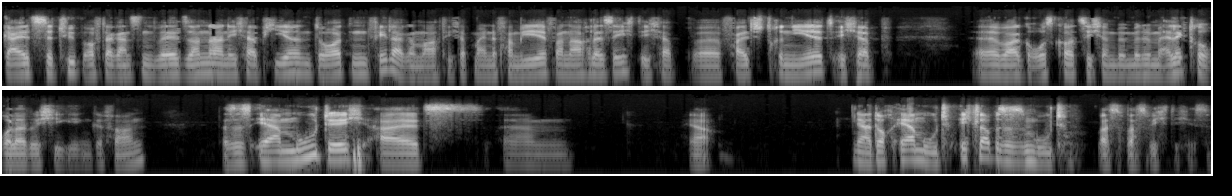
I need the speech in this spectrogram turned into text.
geilste Typ auf der ganzen Welt, sondern ich habe hier und dort einen Fehler gemacht. Ich habe meine Familie vernachlässigt, ich habe äh, falsch trainiert, ich hab, äh, war großkotzig und bin mit einem Elektroroller durch die Gegend gefahren. Das ist eher mutig als, ähm, ja, ja, doch eher Mut. Ich glaube, es ist Mut, was, was wichtig ist.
